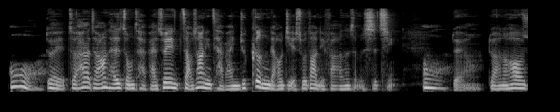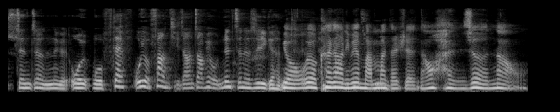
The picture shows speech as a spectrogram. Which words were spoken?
哦。对，早上早上才是总彩排，所以早上你彩排，你就更了解说到底发生什么事情哦。对啊，对啊。然后真正那个，我我在我有放几张照片，我那真的是一个很有我有看到里面满满的人，然后很热闹。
